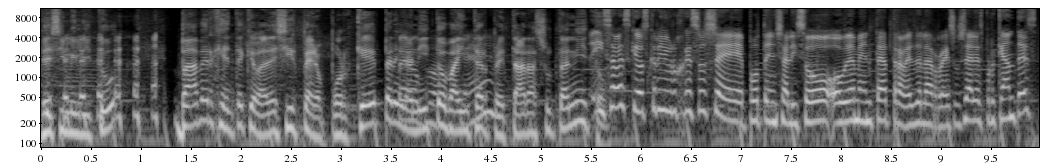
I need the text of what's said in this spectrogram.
de similitud, va a haber gente que va a decir, pero ¿por qué Perenganito ¿por va a qué? interpretar a Sutanito? Y sabes que, Oscar, yo creo que eso se potencializó obviamente a través de las redes sociales, porque antes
